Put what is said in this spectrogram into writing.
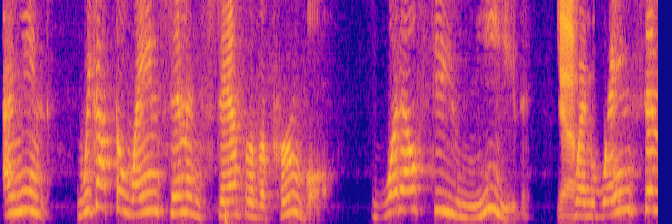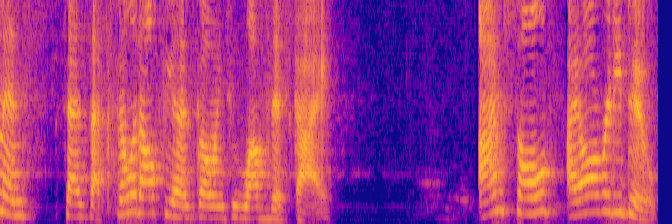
I mean, we got the Wayne Simmonds stamp of approval. What else do you need? Yeah. When Wayne Simmonds says that Philadelphia is going to love this guy, I'm sold. I already do.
